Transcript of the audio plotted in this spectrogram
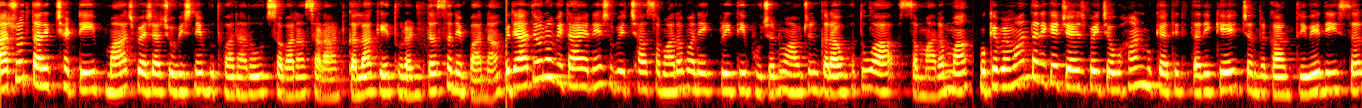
આજરોજ તારીખ છઠ્ઠી માર્ચ બે હજાર ચોવીસને બુધવારના રોજ સવારના સાડા આઠ કલાકે ધોરણ દસ અને બારના વિદ્યાર્થીઓનો વિદાય અને શુભેચ્છા સમારંભ અને એક પ્રીતિ ભોજનનું આયોજન કરાયું હતું. આ સમારંભમાં મુખ્ય મહેમાન તરીકે જયેશભાઈ ચૌહાણ, મુખ્ય અતિથિ તરીકે ચંદ્રકાંત ત્રિવેદી, સર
